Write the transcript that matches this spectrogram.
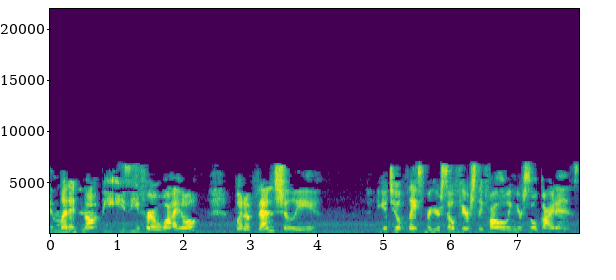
and let it not be easy for a while. But eventually, you get to a place where you're so fiercely following your soul guidance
